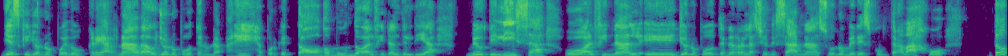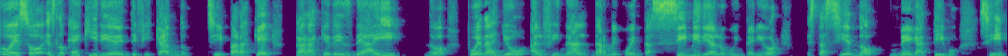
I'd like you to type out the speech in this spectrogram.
y es que yo no puedo crear nada, o yo no puedo tener una pareja, porque todo mundo al final del día me utiliza, o al final eh, yo no puedo tener relaciones sanas, o no merezco un trabajo. Todo eso es lo que hay que ir identificando, ¿sí? ¿Para qué? Para que desde ahí ¿no? Pueda yo al final darme cuenta si mi diálogo interior está siendo negativo, ¿sí?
